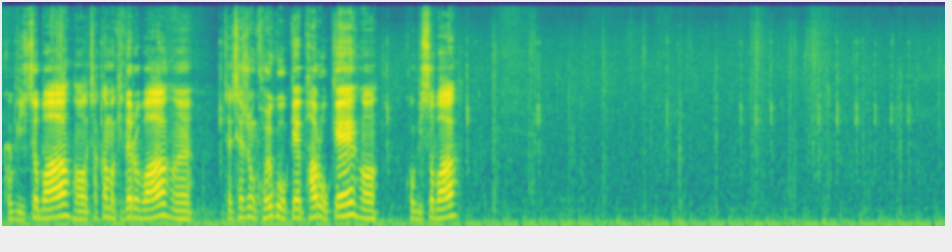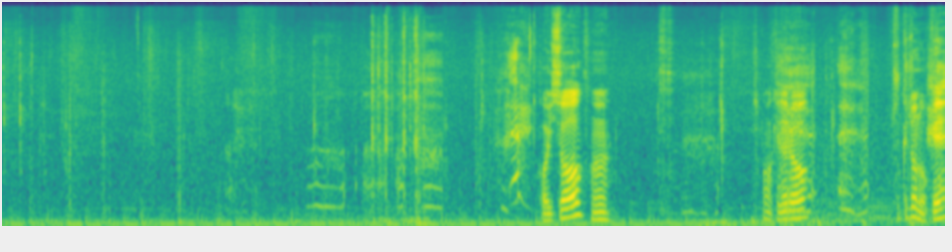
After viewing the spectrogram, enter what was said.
거기 있어봐. 어 잠깐만 기다려봐. 어, 제좀 걸고 올게. 바로 올게. 어 거기 있어봐. 거기 있어. 어. 잠깐만 기다려. 죽기 전 올게.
